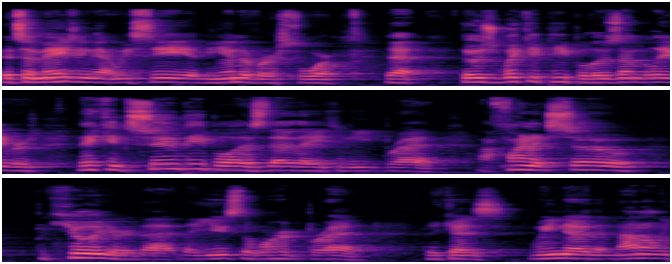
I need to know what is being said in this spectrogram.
It's amazing that we see at the end of verse 4 that those wicked people, those unbelievers, they consume people as though they can eat bread. I find it so peculiar that they use the word bread because we know that not only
